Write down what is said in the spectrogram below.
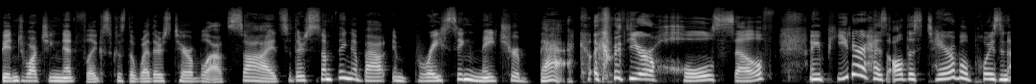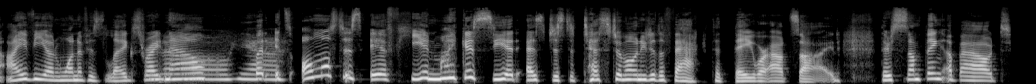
binge watching Netflix because the weather's terrible outside. So there's something about embracing nature back, like with your whole self. I mean, Peter has all this terrible poison ivy on one of his legs right no, now, yeah. but it's almost as if he and Micah see it as just a testimony to the fact that they were outside. There's something about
